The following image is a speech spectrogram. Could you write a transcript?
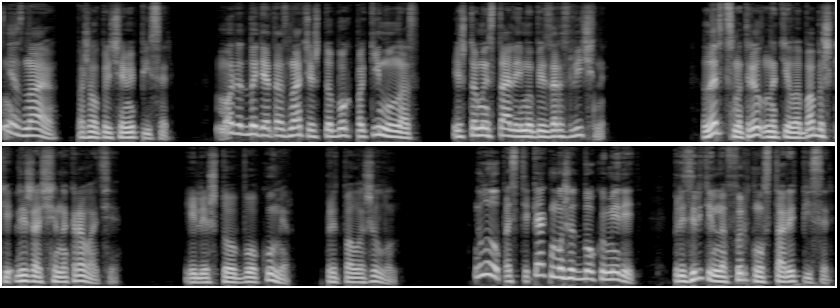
«Не знаю», – пожал плечами писарь. «Может быть, это значит, что Бог покинул нас и что мы стали ему безразличны?» Лэрт смотрел на тело бабушки, лежащей на кровати. «Или что Бог умер», – предположил он. «Глупости, как может Бог умереть?» – презрительно фыркнул старый писарь.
